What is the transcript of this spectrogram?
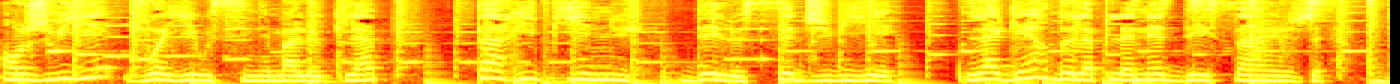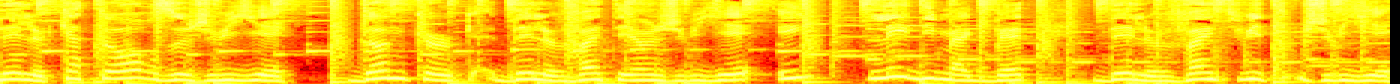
En juillet, voyez au cinéma Le Clap Paris pieds nus dès le 7 juillet. La guerre de la planète des singes dès le 14 juillet. Dunkirk dès le 21 juillet et Lady Macbeth dès le 28 juillet.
